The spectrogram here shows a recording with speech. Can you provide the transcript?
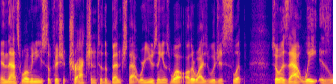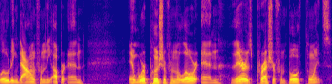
And that's why we need sufficient traction to the bench that we're using as well. Otherwise, we would just slip. So, as that weight is loading down from the upper end, and we're pushing from the lower end, there is pressure from both points.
